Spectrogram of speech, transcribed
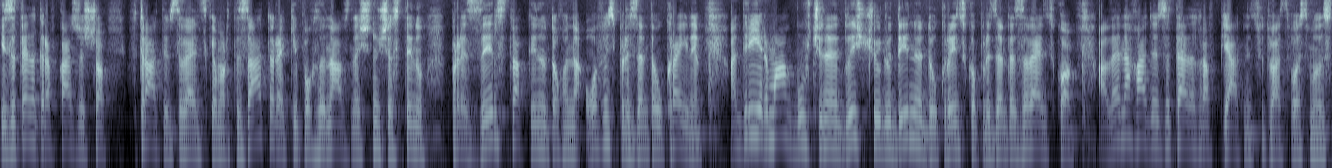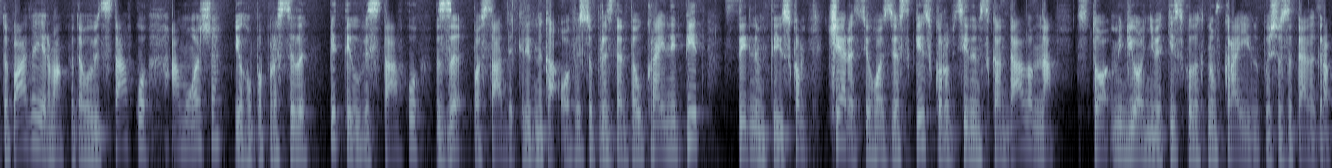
і за телеграф каже, що втратив Зеленський амортизатор, який поглинав значну частину презирства, кинутого на офіс президента України. Андрій Єрмак був чи найближчою людиною до українського президента Зеленського, але нагадує за телеграф п'ятницю, 28 листопада. Єрмак подав у відставку. А може його попросили піти у відставку з посади керівника офісу президента України під сильним тиском через його зв'язки з корупційним скандалом на 100 мільйонів, який сколихнув країну. Пише за телеграф.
